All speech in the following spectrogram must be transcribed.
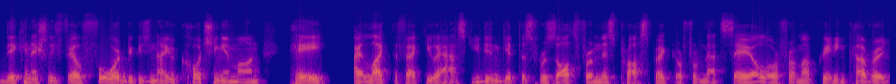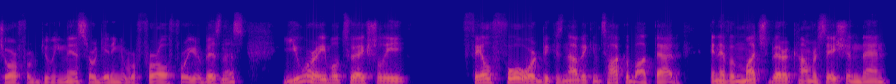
they can actually fail forward because now you're coaching them on, hey, I like the fact you asked. You didn't get this result from this prospect or from that sale or from upgrading coverage or from doing this or getting a referral for your business. You were able to actually fail forward because now we can talk about that and have a much better conversation than,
